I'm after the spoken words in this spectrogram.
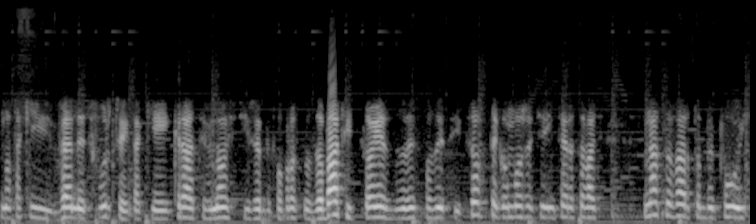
no takiej weny twórczej, takiej kreatywności, żeby po prostu zobaczyć, co jest do dyspozycji, co z tego może Cię interesować, na co warto by pójść,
